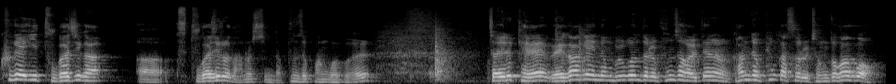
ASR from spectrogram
크게 이 두 가지가 어, 두 가지로 나눌 수 있습니다. 분석 방법을 자 이렇게 외곽에 있는 물건들을 분석할 때는 감정평가서를 정독하고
